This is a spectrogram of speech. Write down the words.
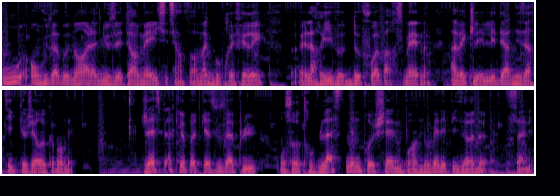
ou en vous abonnant à la newsletter mail si c'est un format que vous préférez. Euh, elle arrive deux fois par semaine avec les, derniers articles que j'ai recommandés. J'espère que le podcast vous a plu. On se retrouve la semaine prochaine pour un nouvel épisode. Salut.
